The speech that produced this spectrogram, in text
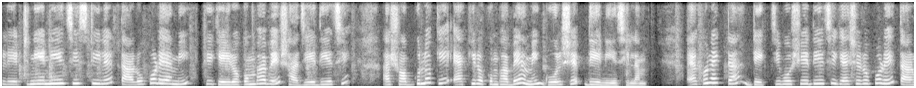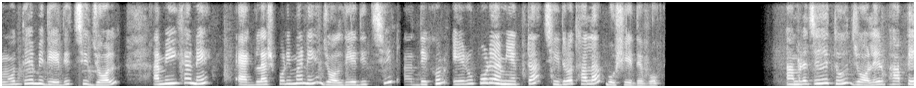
প্লেট নিয়ে নিয়েছি স্টিলের, তার উপরে আমি ঠিক এই রকমভাবে সাজিয়ে দিয়েছি আর সবগুলোকে একই রকমভাবে আমি গোল শেপ দিয়ে নিয়েছিলাম। এখন একটা ডেকচি বসিয়ে দিয়েছি গ্যাসের ওপরে তার মধ্যে আমি দিয়ে দিচ্ছি জল। আমি এখানে এক গ্লাস পরিমাণে জল দিয়ে দিচ্ছি আর দেখুন, এর উপরে আমি একটা ছিদ্র থালা বসিয়ে দেব। আমরা যেহেতু জলের ভাপে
